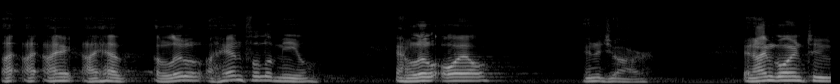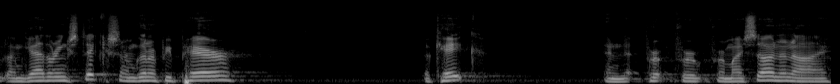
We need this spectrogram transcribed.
I, I, I have a little, a handful of meal and a little oil in a jar. And I'm going to, I'm gathering sticks, I'm going to prepare a cake and for, for, for my son and I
